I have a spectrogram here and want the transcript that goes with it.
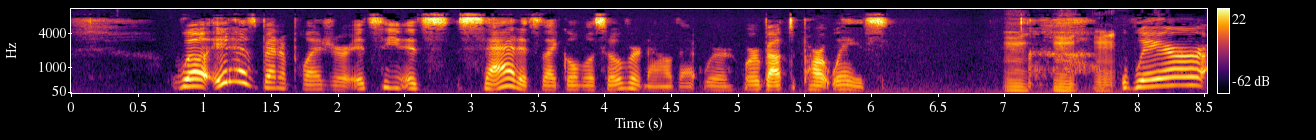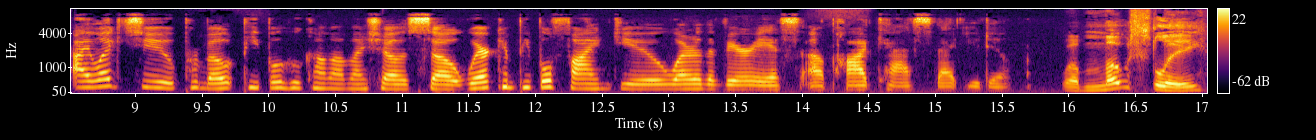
well, it has been a pleasure. It seems it's sad. It's like almost over now that we're we're about to part ways. Mm, mm, mm. Where I like to promote people who come on my show. So, where can people find you? What are the various uh, podcasts that you do? Well, mostly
